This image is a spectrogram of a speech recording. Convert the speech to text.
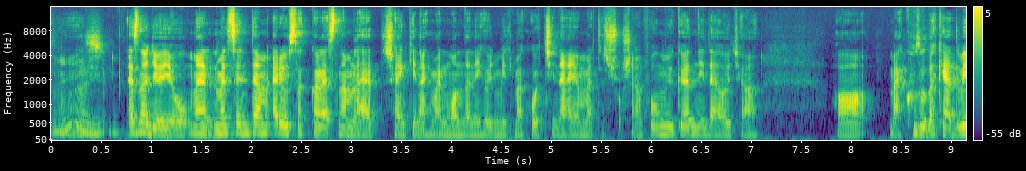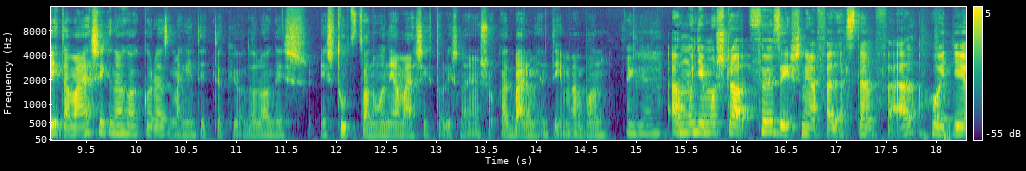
Mm. Ez nagyon jó, mert, mert szerintem erőszakkal ezt nem lehet senkinek megmondani, hogy mit meg hogy csináljon, mert ez sosem fog működni, de hogyha ha meghozod a kedvét a másiknak, akkor az megint egy tök jó dolog, és, és tudsz tanulni a másiktól is nagyon sokat, bármilyen témában. Igen. Amúgy én most a főzésnél fedeztem fel, hogy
